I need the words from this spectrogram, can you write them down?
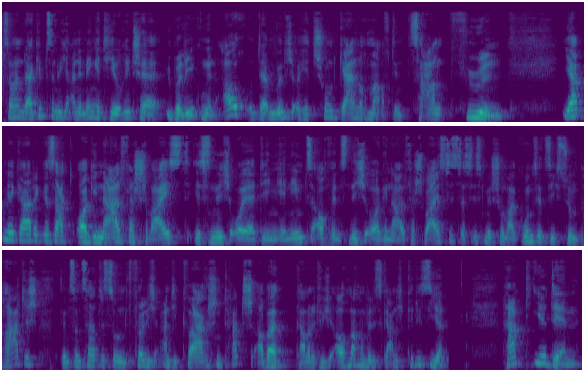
sondern da gibt's nämlich eine Menge theoretischer Überlegungen auch und da würde ich euch jetzt schon gern nochmal auf den Zahn fühlen. Ihr habt mir gerade gesagt, original verschweißt ist nicht euer Ding. Ihr nehmt es auch, wenn es nicht original verschweißt ist. Das ist mir schon mal grundsätzlich sympathisch, denn sonst hat es so einen völlig antiquarischen Touch, aber kann man natürlich auch machen, will es gar nicht kritisieren. Habt ihr denn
